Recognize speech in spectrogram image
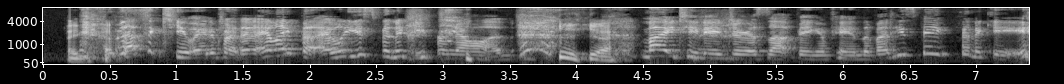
That's a cute way to put it. I like that. I will use finicky from now on. yeah. My teenager is not being a pain in the butt. He's being finicky.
